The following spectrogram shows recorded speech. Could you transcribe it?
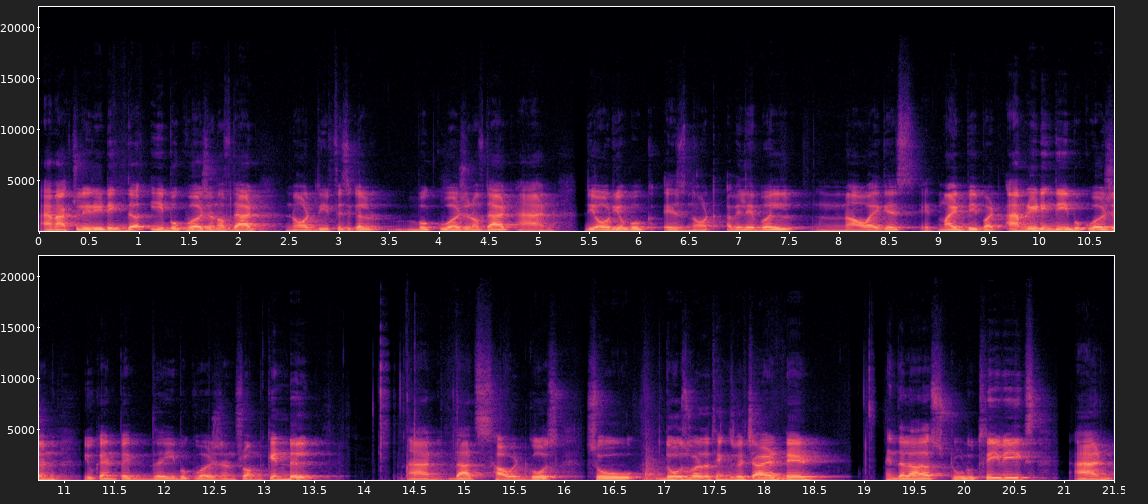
I'm actually reading the ebook version of that not the physical book version of that. And the audiobook is not available now i guess. It might be but i'm reading the ebook version. You can pick the ebook version from kindle and that's how it goes. So those were the things which i did in the last 2 to 3 weeks and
